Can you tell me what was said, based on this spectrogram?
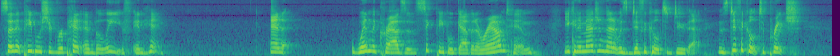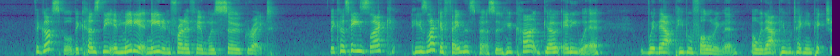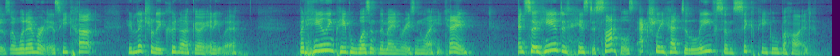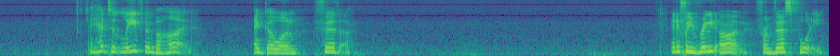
so that people should repent and believe in him. And when the crowds of sick people gathered around him, you can imagine that it was difficult to do that. It was difficult to preach the gospel because the immediate need in front of him was so great. Because he's like he's like a famous person who can't go anywhere without people following them or without people taking pictures or whatever it is. He can't he literally could not go anywhere. But healing people wasn't the main reason why he came. And so he and his disciples actually had to leave some sick people behind. They had to leave them behind and go on further. And if we read on from verse 40,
